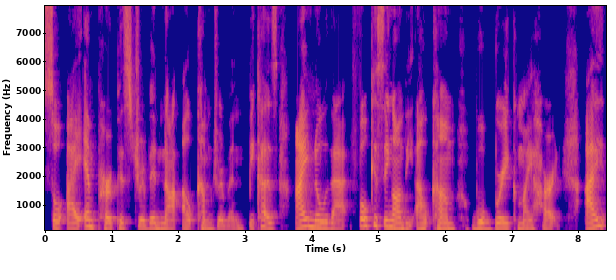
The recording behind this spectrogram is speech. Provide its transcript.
So I am purpose driven, not outcome driven, because I know that focusing on the outcome will break my heart. I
